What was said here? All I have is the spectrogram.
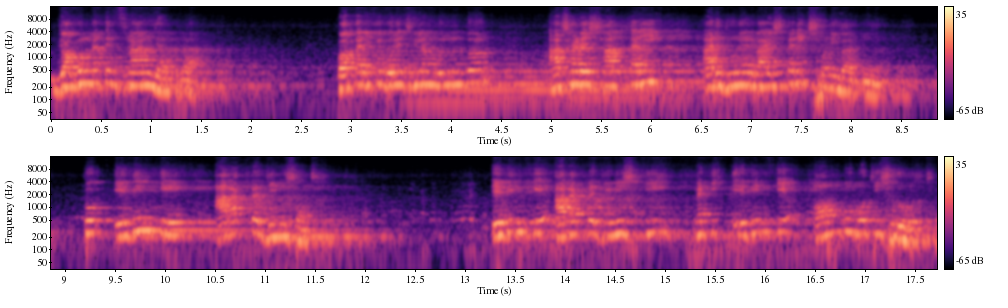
জগন্নাথের স্নান যাত্রা, ক তারিখে বলেছিলাম বলুন তো? আষাঢ়ের সাত তারিখ আর জুনের বাইশ তারিখ শনিবার দিন। তো এদিনকে আর একটা জিনিস আছে। এদিনকে আর একটা জিনিস কি? নাকি এদিনকে অম্বুবতী শুরু হচ্ছে?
